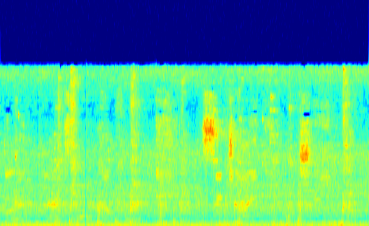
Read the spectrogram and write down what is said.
By platform number 8, Sijaini Tree number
